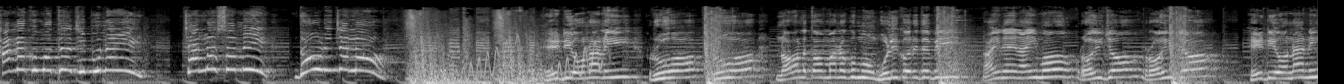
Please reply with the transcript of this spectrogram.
ଥାନାକୁ ମଧ୍ୟ ଯିବୁ ନାହିଁ ଚାଲ ସ୍ୱାମୀ ଦୌଡ଼ି ଚାଲ ଏଇଠି ଅନାଣି ରୁହ ରୁହ ନହେଲେ ତମମାନଙ୍କୁ ମୁଁ ଗୁଳି କରିଦେବି ନାଇଁ ନାଇଁ ନାଇଁ ମୋ ରହିଯ ରହିଯ ହେଇଠି ଅନାନି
